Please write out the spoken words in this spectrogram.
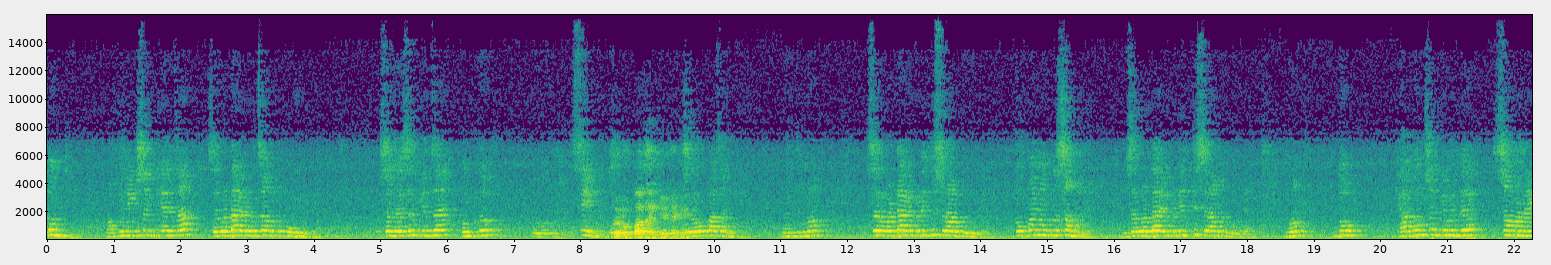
कोणती? आपण ही संख्याचा सर्व डायव्हरचा अंक बघूया. सगळ्या संख्यांचा अंक सेम सर्व पाच अंक? सर्व पाच अंक नंतर मग सर्वात डावीकडे दुसरा अंक बघूया. तो पण अंक समान आहे. सर्वात डावीकडे तिसरा अंक बघूया. मग दो ह्या दोन संख्येमध्ये समान आहे.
